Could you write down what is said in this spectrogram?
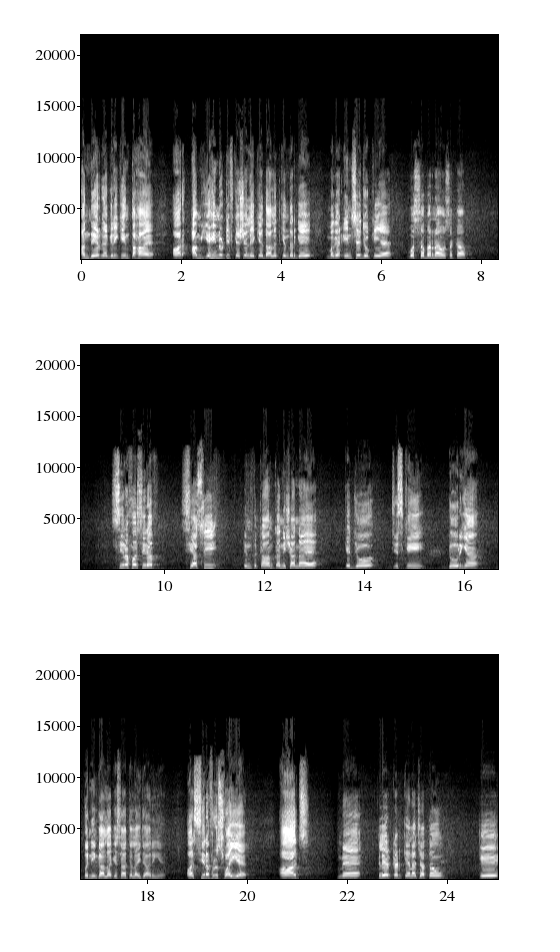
अंधेर नगरी की इंतहा है। और हम यही नोटिफिकेशन लेके अदालत के अंदर गए, मगर इनसे जो कि है, वो सब्र ना हो सका। सिर्फ़ और सिर्फ़ सियासी इंतकाम का निशाना है कि जो जिसकी डोरियाँ बनी गाला के साथ लाई जा रही हैं। और सिर्फ़ रसवाई है। आज मैं क्लियर कट कहना चाहता हूँ कि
